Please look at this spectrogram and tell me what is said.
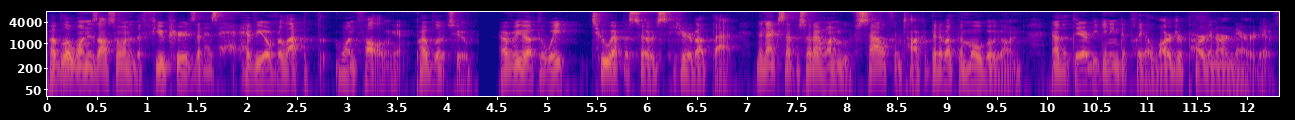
Pueblo 1 is also one of the few periods that has heavy overlap with the one following it, Pueblo 2. However, you have to wait two episodes to hear about that. In the next episode, I want to move south and talk a bit about the Mogollon, now that they are beginning to play a larger part in our narrative.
